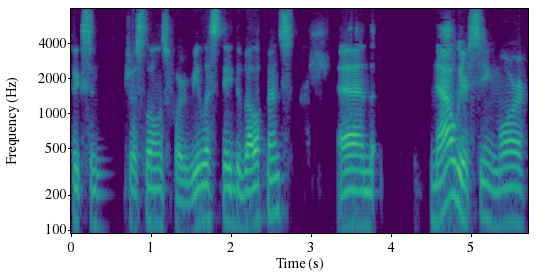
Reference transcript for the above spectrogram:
fixed interest loans for real estate developments, and now we are seeing more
